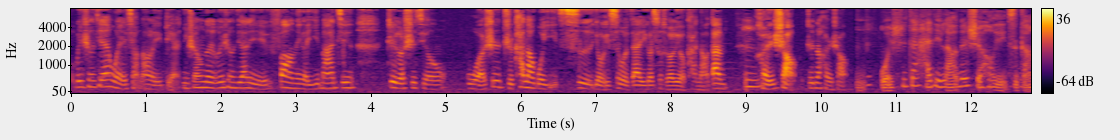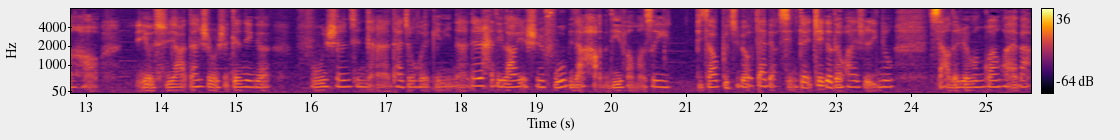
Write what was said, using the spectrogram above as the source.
卫生间，我也想到了一点，女生的卫生间里放那个姨妈巾，这个事情我是只看到过一次，有一次我在一个厕所里有看到，但嗯很少，真的很少。我是在海底捞的时候有一次刚好有需要，但是我是跟那个服务生去拿，他就会给你拿。但是海底捞也是服务比较好的地方嘛，所以比较不具备有代表性。对这个的话是一种小的人文关怀吧。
